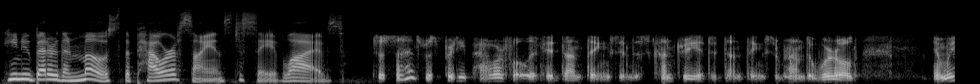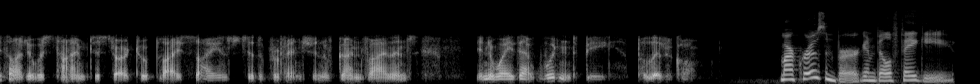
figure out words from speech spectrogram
He knew better than most the power of science to save lives. So science was pretty powerful. It had done things in this country, it had done things around the world. And we thought it was time to start to apply science to the prevention of gun violence in a way that wouldn't be political. Mark Rosenberg and Bill Foege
